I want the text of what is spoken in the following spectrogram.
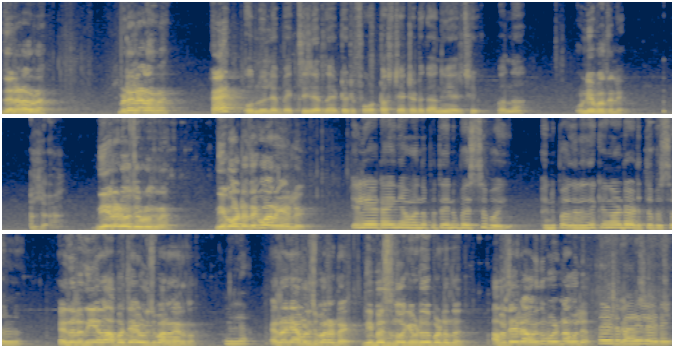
ഇതെന്നാടാ ഇവിടെ? ഇവിടെ? എന്നാ നടക്കണേ ഏ? ഒന്നുമില്ല ബെക്സി ചെറുതായിട്ട് ഒരു ഫോട്ടോ സ്റ്റേറ്റ് എടുക്കാന്ന് വിചാരിച്ചു വന്നാ. ഉണ്ണിയപ്പത്തിന്റെ അല്ല. നീ എന്നോട് വെച്ചു നീ കോട്ടയത്തേക്ക് പറഞ്ഞല്ലേ ഇല്ല ഏട്ടായി ഞാൻ വന്നപ്പോഴത്തേനും ബസ് പോയി. ഇനി പതിനഞ്ചൊക്കെങ്ങാണ്ട് അടുത്ത ബസ്സുള്ളൂ എന്നിട്ട് നീ അത് അപ്പച്ചായ വിളിച്ച് പറഞ്ഞായിരുന്നു? ഇല്ല. എന്നാ ഞാൻ വിളിച്ച് പറയട്ടെ നീ ബസ് നോക്കി വിടുന്നത് പെട്ടെന്ന്. അപ്പച്ചായ അവന്ന് പോയിട്ടുണ്ടാവൂല. ഏട്ടാ പറയില്ല ഏട്ടായി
